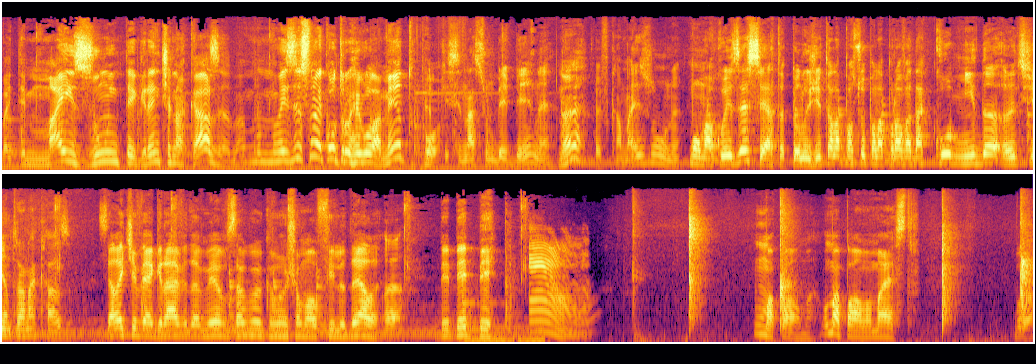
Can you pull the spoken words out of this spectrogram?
Vai ter mais um integrante na casa? Mas isso não é contra o regulamento, pô? Porque se nasce um bebê, né? Né? Vai ficar mais um, né? Bom, uma coisa é certa, pelo jeito ela passou pela prova da comida antes de entrar na casa. Se ela tiver grávida mesmo, sabe como é que vão chamar o filho dela? Ah. BBB. Uma palma, uma palma, maestro. Boa.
